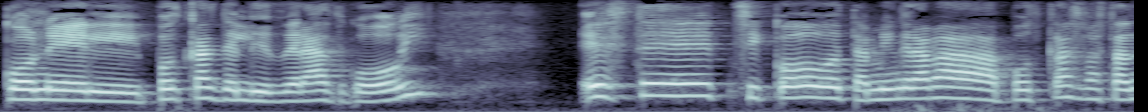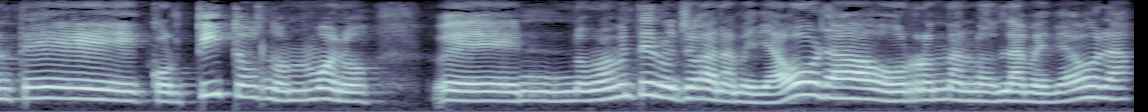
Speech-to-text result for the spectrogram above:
con el podcast de liderazgo hoy. Este chico también graba podcasts bastante cortitos, bueno, eh, normalmente no llegan a media hora o rondan la media hora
